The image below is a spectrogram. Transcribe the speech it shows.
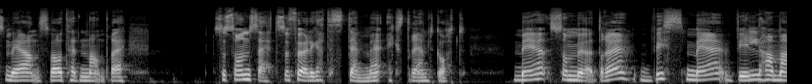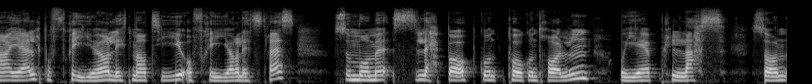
som er ansvaret til den andre. Så sånn sett så føler jeg at det stemmer ekstremt godt. Vi som mødre, hvis vi vil ha mer hjelp og frigjøre litt mer tid og frigjøre litt stress, så må vi slippe opp på kontrollen og gi plass, sånn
